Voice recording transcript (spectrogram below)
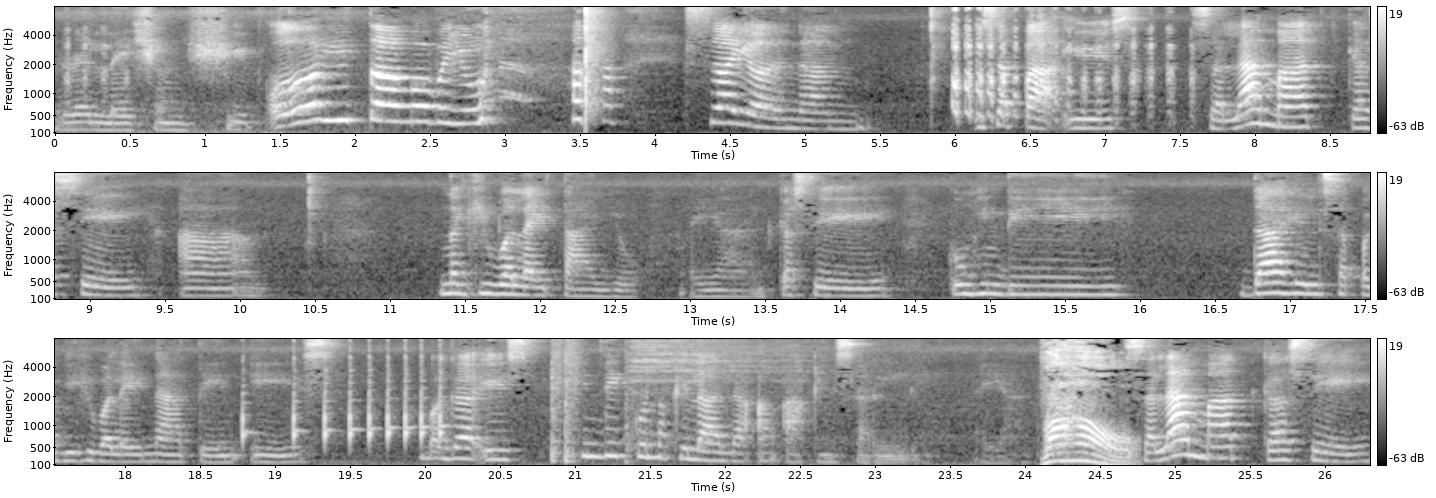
relationship. Ay, tama ba yun? so, yun. Um, isa pa is, salamat kasi um, naghiwalay tayo. Ayan. Kasi, kung hindi dahil sa paghihiwalay natin is, baga is, hindi ko nakilala ang aking sarili. Ayan. Wow! Salamat kasi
